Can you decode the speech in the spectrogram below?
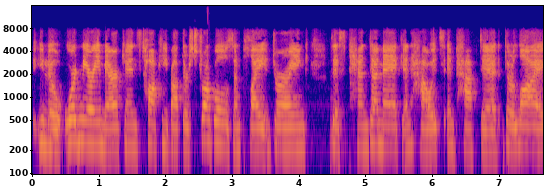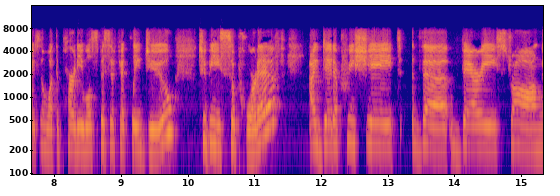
you know, ordinary Americans talking about their struggles and plight during this pandemic and how it's impacted their lives and what the party will specifically do to be supportive. I did appreciate the very strong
